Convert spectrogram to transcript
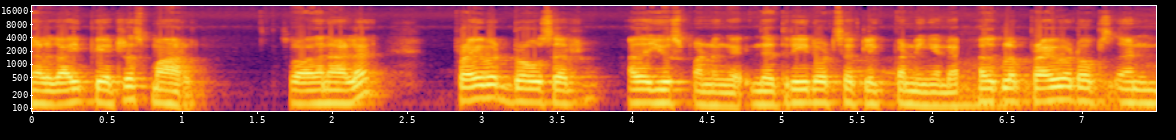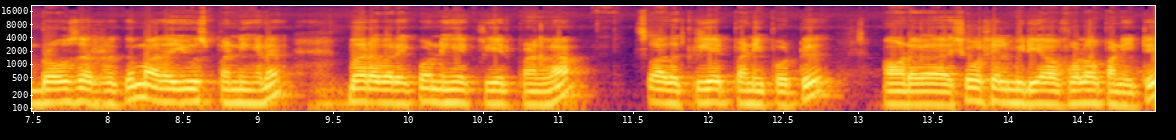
எங்களுக்கு ஐபி அட்ரஸ் மாறும் ஸோ அதனால் ப்ரைவேட் ப்ரௌசர் அதை யூஸ் பண்ணுங்கள் இந்த த்ரீ டாட்ஸை கிளிக் பண்ணிங்கன்னா அதுக்குள்ளே ப்ரைவேட் ஆப்ஷன் ப்ரௌசர் இருக்கும். அதை யூஸ் பண்ணிங்கன்னா வேறு வரைக்கும் நீங்கள் க்ரியேட் பண்ணலாம். ஸோ அதை க்ரியேட் பண்ணி போட்டு அவங்களோட சோஷியல் மீடியாவை ஃபாலோ பண்ணிவிட்டு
